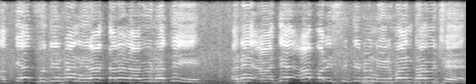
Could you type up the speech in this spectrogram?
અત્યાર સુધીમાં નિરાકરણ આવ્યું નથી અને આજે આ પરિસ્થિતિનું નિર્માણ થયું છે.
